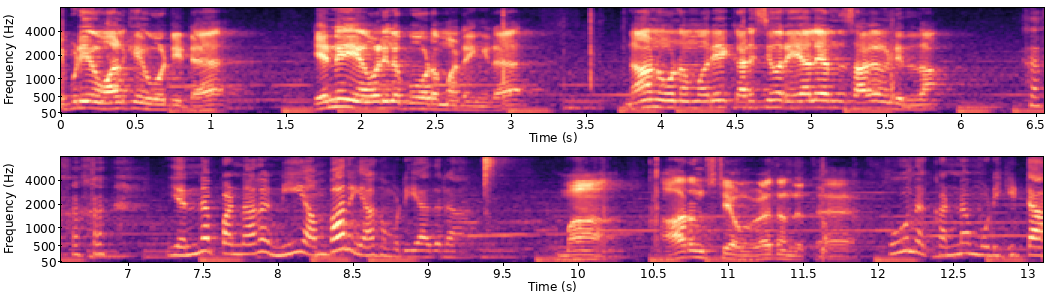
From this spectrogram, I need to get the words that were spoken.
இப்படியும் வாழ்க்கையை ஓட்டிட்ட. என்னையும் என் வழியில போக விட மாட்டேங்கிற. நானும் உன்ன மாதிரியே கடைசி வரை ஏழையா இருந்து சாக வேண்டியதுதான். என்ன பண்ணாலும் நீ அம்பானி ஆக முடியாதுடா. மா ஆரம்பிச்சிட்டியா அவன் வேதாந்தத்தை? பூனை கண்ணை மூடிக்கிட்டா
